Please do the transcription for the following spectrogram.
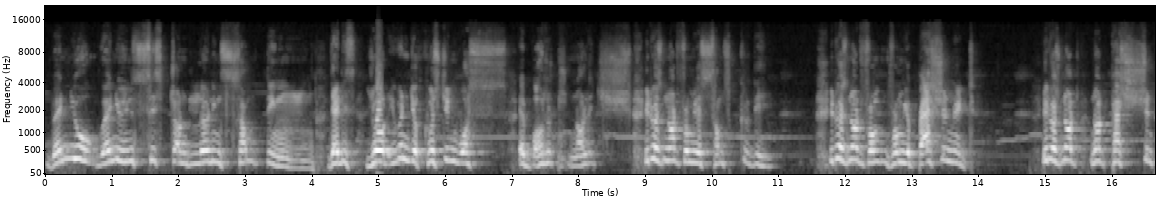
When you when you insist on learning something that is your even your question was a borrowed knowledge. It was not from your samskriti. It was not from, from your passionate. It was not, not passion,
